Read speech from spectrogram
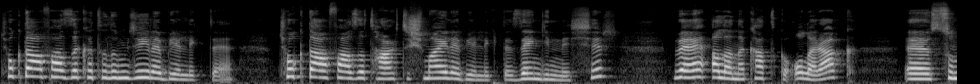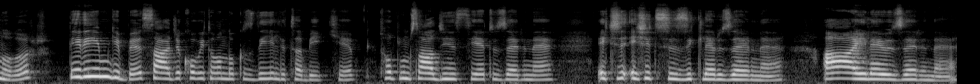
Çok daha fazla katılımcı ile birlikte, çok daha fazla tartışma ile birlikte zenginleşir ve alana katkı olarak e, sunulur. Dediğim gibi sadece Covid-19 değildi tabii ki. Toplumsal cinsiyet üzerine, eşi- eşitsizlikler üzerine, aile üzerine,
